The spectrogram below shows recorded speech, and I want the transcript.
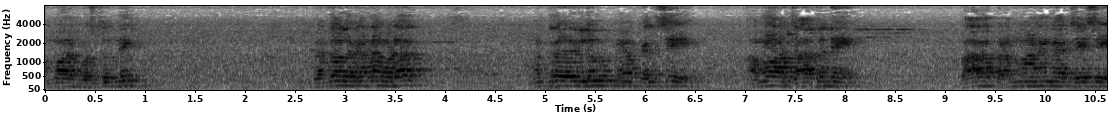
అమ్మవారికి వస్తుంది. గతంలో కన్నా కూడా మంత్రులు మేము కలిసి అమ్మవారి జాతరని బాగా బ్రహ్మాండంగా చేసి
